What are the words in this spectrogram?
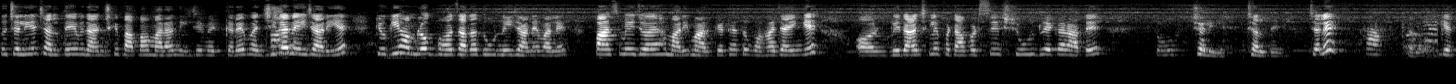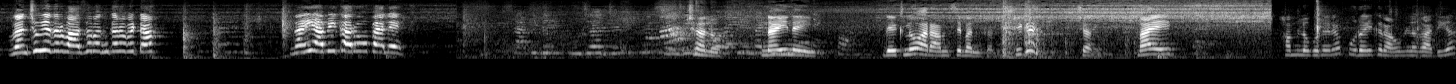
तो चलिए चलते हैं। वेदांश के पापा हमारा नीचे वेट करें। वंशिका नहीं जा रही है क्योंकि हम लोग बहुत ज़्यादा दूर नहीं जाने वाले पास में जो है हमारी मार्केट है तो वहाँ जाएँगे और वेदांश के लिए फटाफट से शूज़ लेकर आते तो चलिए चलते चले? हाँ। चलो ठीक है। वंशु ये दरवाज़ा बंद करो बेटा। नहीं अभी करो पहले। चलो नहीं नहीं। देख लो आराम से बंद कर लो ठीक है? चलो। बाय। हम लोगों ने ना पूरा एक राउंड लगा दिया।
